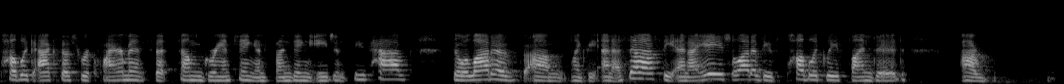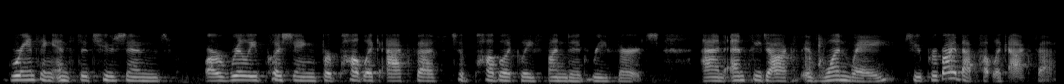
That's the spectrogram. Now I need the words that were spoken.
public access requirements that some granting and funding agencies have. So a lot of um, like the NSF, the NIH, a lot of these publicly funded uh, granting institutions are really pushing for public access to publicly funded research. And NC DOCKS is one way to provide that public access.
